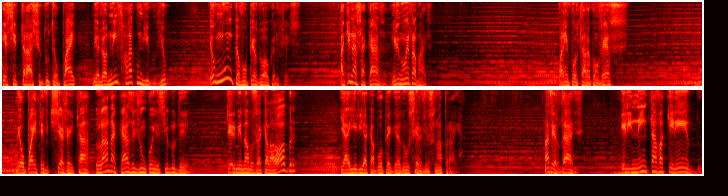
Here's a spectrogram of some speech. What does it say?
esse traste do teu pai, melhor nem falar comigo, viu? Eu nunca vou perdoar o que ele fez. Aqui nessa casa, ele não entra mais. Para encurtar a conversa, meu pai teve que se ajeitar lá na casa de um conhecido dele. Terminamos aquela obra e aí ele acabou pegando um serviço na praia. Na verdade, ele nem estava querendo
